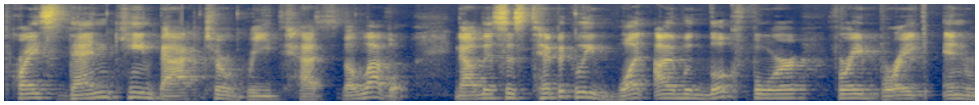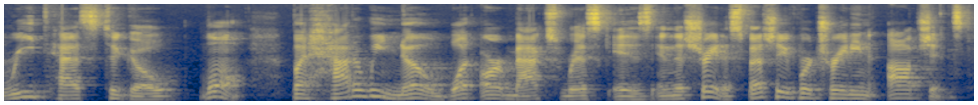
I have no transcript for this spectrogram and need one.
price then came back to retest the level. Now, this is typically what I would look for for a break and retest to go long. But how do we know what our max risk is in this trade, especially if we're trading options?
